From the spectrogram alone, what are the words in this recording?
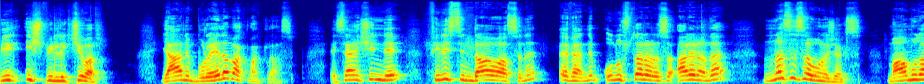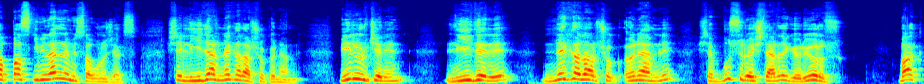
bir işbirlikçi var. Yani buraya da bakmak lazım. E sen şimdi Filistin davasını efendim uluslararası arenada nasıl savunacaksın? Mahmut Abbas gibilerle mi savunacaksın? İşte lider ne kadar çok önemli. Bir ülkenin lideri ne kadar çok önemli işte bu süreçlerde görüyoruz. Bak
